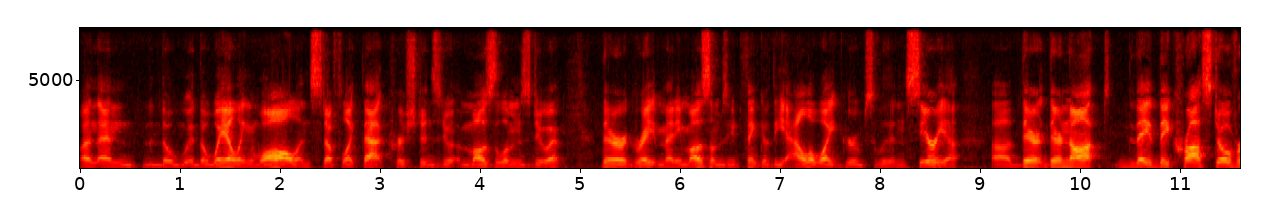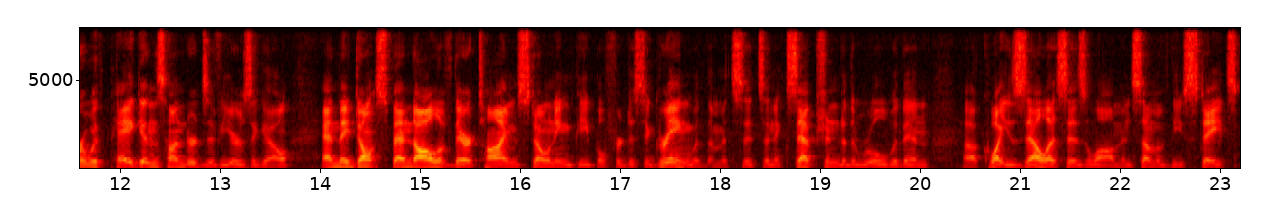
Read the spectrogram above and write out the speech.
and, and the the Wailing Wall and stuff like that. Christians do it. Muslims do it. There are a great many Muslims. You'd think of the Alawite groups within Syria. Uh, they're they're not they they crossed over with pagans hundreds of years ago, and they don't spend all of their time stoning people for disagreeing with them. It's it's an exception to the rule within uh, quite zealous Islam in some of these states,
